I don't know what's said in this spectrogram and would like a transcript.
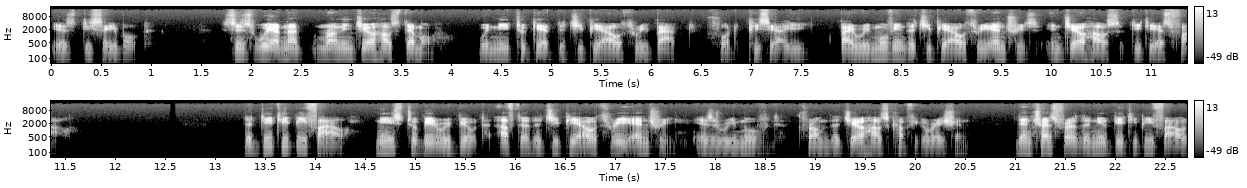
is disabled. Since we are not running jailhouse demo, we need to get the GPIO3 back for the PCIe by removing the GPIO3 entries in jailhouse DTS file. The DTB file needs to be rebuilt after the GPIO3 entry is removed from the jailhouse configuration. Then transfer the new DTB file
